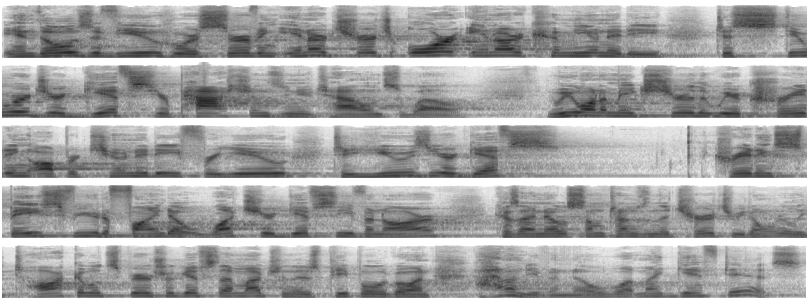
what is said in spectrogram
in those of you who are serving in our church or in our community to steward your gifts, your passions, and your talents well. We want to make sure that we are creating opportunity for you to use your gifts, creating space for you to find out what your gifts even are. Because I know sometimes in the church we don't really talk about spiritual gifts that much, and there's people going, I don't even know what my gift is.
